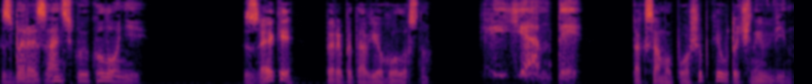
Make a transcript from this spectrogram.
з березанської колонії. Зеки? перепитав я голосно. Клієнти. так само пошепки уточнив він.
